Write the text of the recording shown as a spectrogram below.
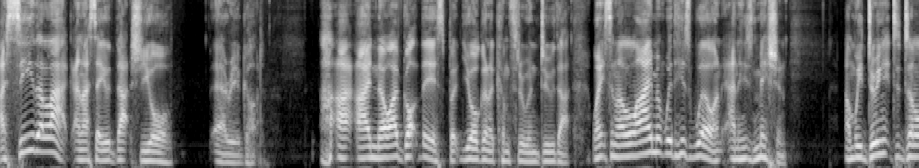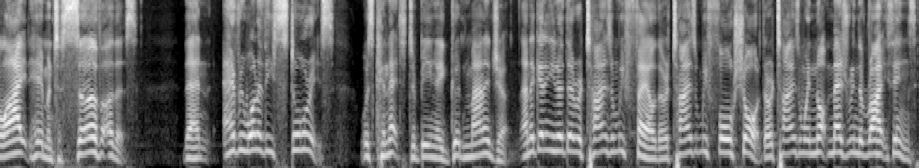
I see the lack and I say, that's your area, God. I, I know I've got this, but you're going to come through and do that. When it's in alignment with His will and, and His mission, and we're doing it to delight Him and to serve others, then every one of these stories was connected to being a good manager. And again, you know, there are times when we fail, there are times when we fall short, there are times when we're not measuring the right things.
